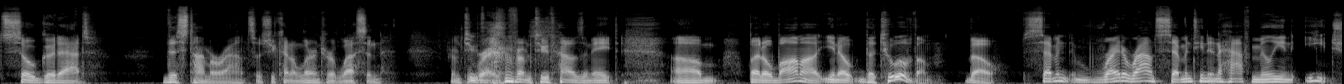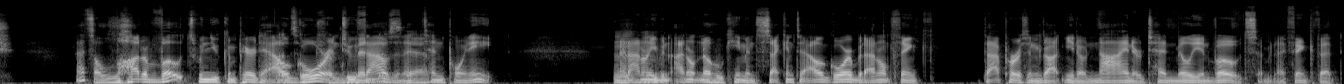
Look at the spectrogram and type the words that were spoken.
so good at this time around. So she kind of learned her lesson from two, right. from 2008. Um, but Obama, you know, the two of them though, seven right around 17 and a half million each. That's a lot of votes when you compare to Al That's Gore in 2000 yeah. at 10.8. Mm-hmm. And I don't mm-hmm. even I don't know who came in second to Al Gore, but I don't think that person got, you know, 9 or 10 million votes. I mean, I think that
